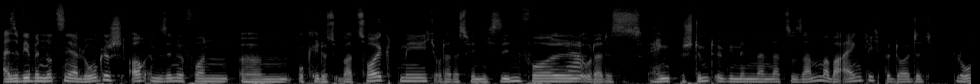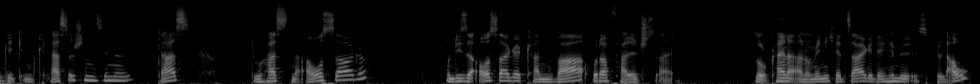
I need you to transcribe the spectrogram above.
Also wir benutzen ja logisch auch im Sinne von, ähm, okay, das überzeugt mich oder das finde ich sinnvoll Ja. oder das hängt bestimmt irgendwie miteinander zusammen, aber eigentlich bedeutet Logik im klassischen Sinne das, du hast eine Aussage und diese Aussage kann wahr oder falsch sein. So, keine Ahnung, wenn ich jetzt sage, der Himmel ist blau,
